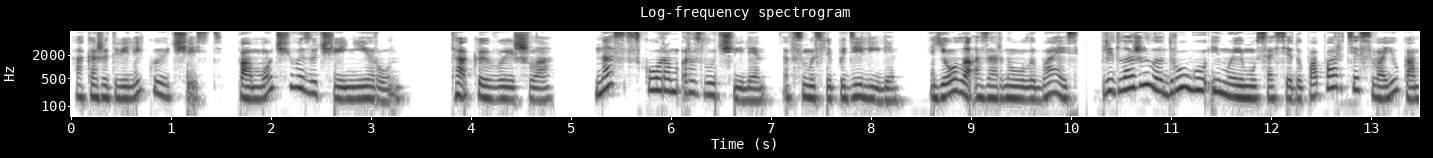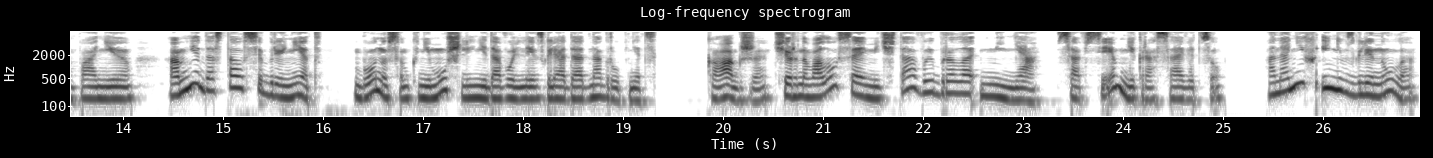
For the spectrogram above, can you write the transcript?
окажет великую честь – помочь в изучении рун. Так и вышло. Нас скором разлучили, в смысле поделили. Йола, озорно улыбаясь, предложила другу и моему соседу по парте свою компанию, а мне достался брюнет. Бонусом к нему шли недовольные взгляды одногруппниц. Как же, черноволосая мечта выбрала меня, совсем не красавицу. А на них и не взглянула.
